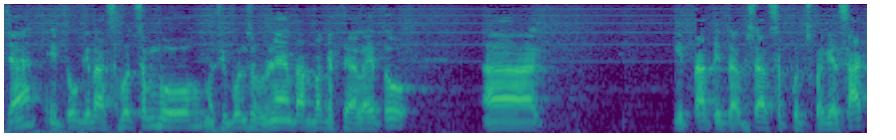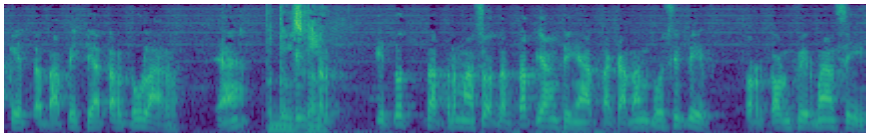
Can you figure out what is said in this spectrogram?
ya itu kita sebut sembuh meskipun sebenarnya yang tanpa gejala itu uh, kita tidak bisa sebut sebagai sakit tetapi dia tertular ya. Betul sekali. ter, itu termasuk tetap yang dinyatakan positif terkonfirmasi.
